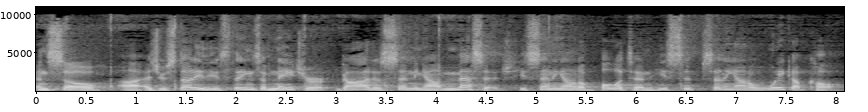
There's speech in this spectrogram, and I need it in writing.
And so, uh, as you study these things of nature, God is sending out message. He's sending out a bulletin. He's sending out a wake up call.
